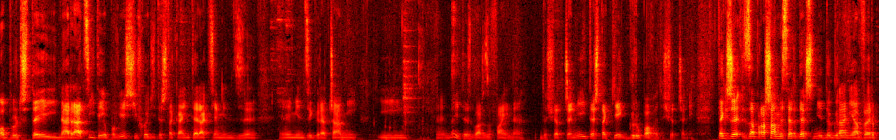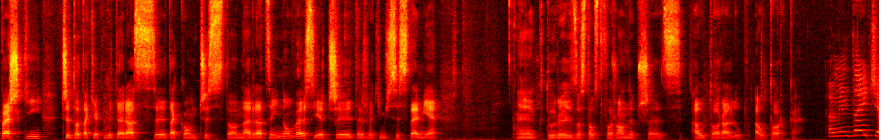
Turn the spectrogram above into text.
oprócz tej narracji, tej opowieści wchodzi też taka interakcja między, między graczami i no i to jest bardzo fajne doświadczenie i też takie grupowe doświadczenie. Także zapraszamy serdecznie do grania w RPszki, czy to tak jak my teraz, y, taką czysto narracyjną wersję, czy też w jakimś systemie, y, który został stworzony przez autora lub autorkę. Pamiętajcie,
